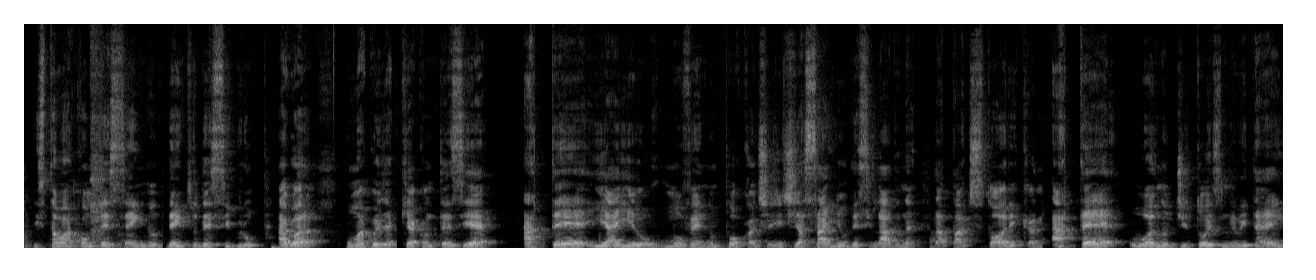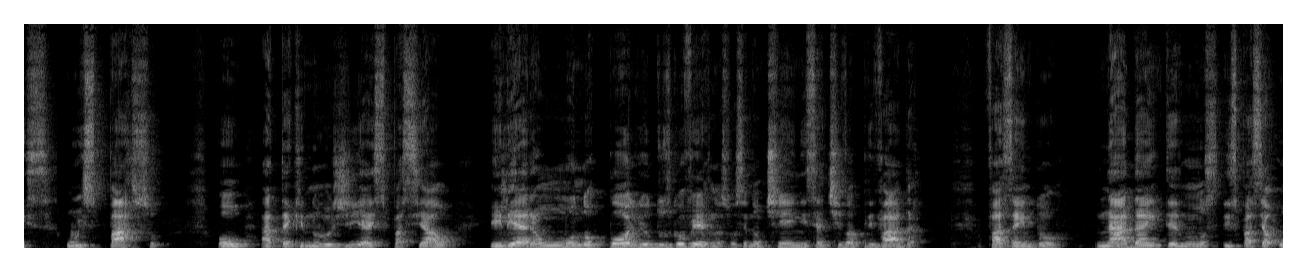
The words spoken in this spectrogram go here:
estão acontecendo dentro desse grupo. Agora, uma coisa que acontece é até, e aí eu movendo um pouco, a gente já saiu desse lado, né, da parte histórica, até o ano de 2010, o espaço ou a tecnologia espacial, ele era um monopólio dos governos. Você não tinha iniciativa privada fazendo nada em termos espacial,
